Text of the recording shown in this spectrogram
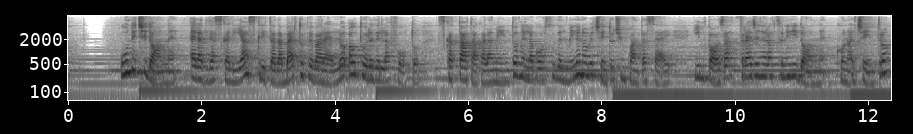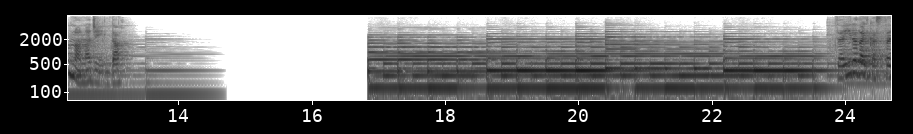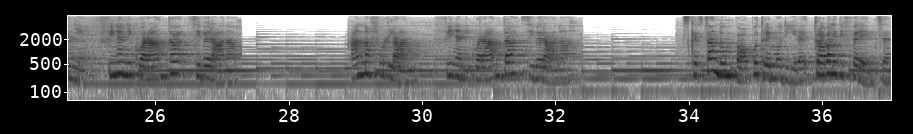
11 donne è la didascalia scritta da Berto Pevarello, autore della foto, scattata a Calamento nell'agosto del 1956. In posa tre generazioni di donne, con al centro nonna Gilda. Fine anni 40, Siverana. Anna Furlan, fine anni 40, Siverana. Scherzando un po' potremmo dire trova le differenze.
